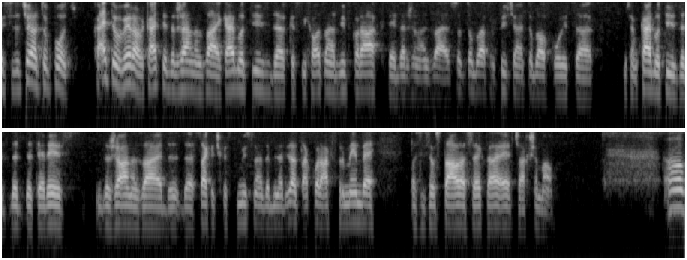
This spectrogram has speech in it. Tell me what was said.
ki si začela to pot, kaj te je uveralo, kaj te je držalo nazaj, kaj je bilo tisto, ki si hotel narediti korak, te je držalo nazaj. So to bila pripričanja, to bila okolica. Mislim, kaj je bilo tisto, da, da, da te je res držalo nazaj, da, da vsakeč, ko si pomislila, da bi naredila ta korak spremembe, pa si se ustavila in rekla, da je čak še malo. Uh,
